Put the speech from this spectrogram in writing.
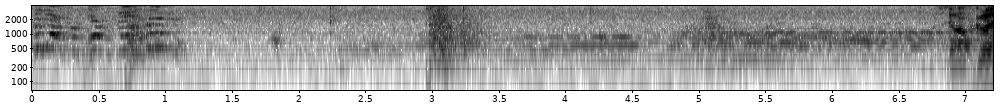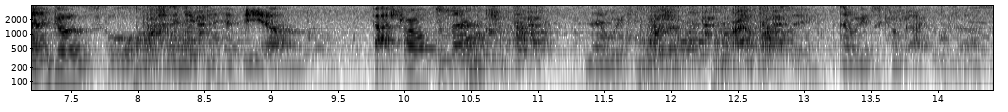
We gotta go tell the Grand So let's go ahead and go to the school, and then you can hit the um, fast travel from there, and then we can go to Rhinoplasty, and then we can just come back real fast.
